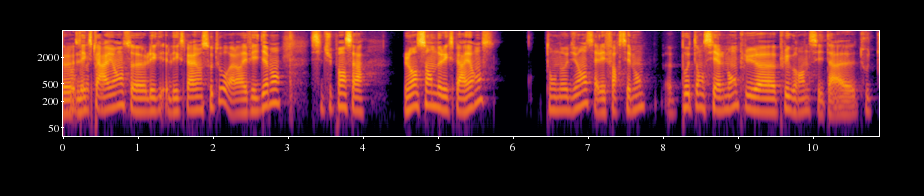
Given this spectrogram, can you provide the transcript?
le- L'expérience l'expérience, l'ex- l'expérience autour. Alors évidemment, si tu penses à l'ensemble de l'expérience, ton audience, elle est forcément euh, potentiellement plus euh, plus grande si tu as toute,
